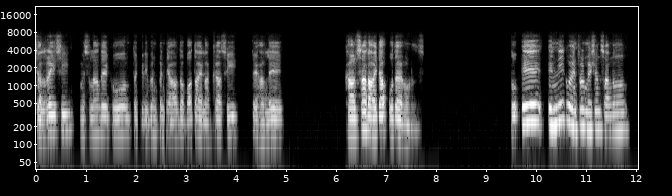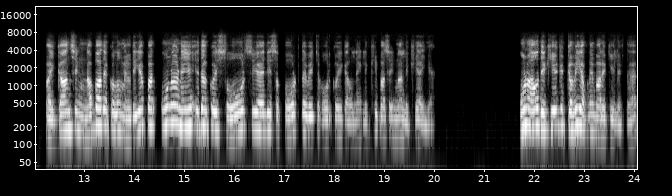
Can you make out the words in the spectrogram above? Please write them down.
ਚੱਲ ਰਹੀ ਸੀ। ਮਿਸਲਾਂ ਦੇ ਕੋਲ ਤਕਰੀਬਨ ਪੰਜਾਬ ਦਾ ਬਹੁਤਾ ਇਲਾਕਾ ਸੀ ਤੇ ਹਾਲੇ ਖਾਲਸਾ ਰਾਜ ਦਾ ਉਦੈ ਹੋਣਾ ਸੀ। ਤੋਂ ਇਹ ਇੰਨੀ ਕੋ ਇਨਫੋਰਮੇਸ਼ਨ ਸਾਨੂੰ ਭਾਈ ਕਾਨ ਸਿੰਘ ਨਾਭਾ ਦੇ ਕੋਲੋਂ ਮਿਲਦੀ ਹੈ ਪਰ ਉਹਨਾਂ ਨੇ ਇਹਦਾ ਕੋਈ ਸੋਰਸ ਜਾਂ ਇਹਦੀ ਸਪੋਰਟ ਦੇ ਵਿੱਚ ਹੋਰ ਕੋਈ ਗੱਲ ਨਹੀਂ ਲਿਖੀ, ਬਸ ਇੰਨਾ ਲਿਖਿਆ ਹੀ ਹੈ ਹੁਣ ਆਓ ਦੇਖੀਏ ਕਿ ਕਵੀ ਆਪਣੇ ਬਾਰੇ ਕੀ ਲਿਖਦਾ ਹੈ।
